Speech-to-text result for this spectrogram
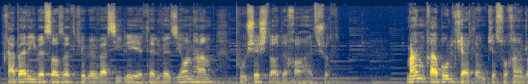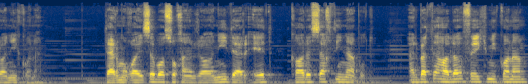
خبری بسازد که به وسیله تلویزیون هم پوشش داده خواهد شد؟ من قبول کردم که سخنرانی کنم. در مقایسه با سخنرانی در اد کار سختی نبود البته حالا فکر می کنم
